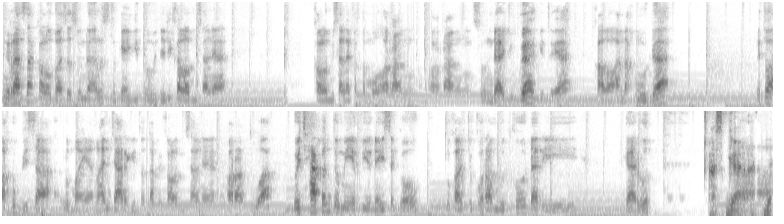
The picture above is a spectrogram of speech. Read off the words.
ngerasa kalau bahasa Sunda halus tuh kayak gitu. Jadi kalau misalnya kalau misalnya ketemu orang orang Sunda juga gitu ya kalau anak muda itu aku bisa lumayan lancar gitu. Tapi kalau misalnya orang tua which happened to me a few days ago tukang cukur rambutku dari Garut. Asgar uh,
